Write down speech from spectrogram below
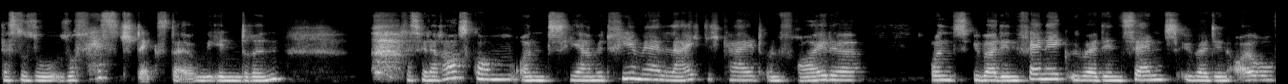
dass du so, so feststeckst da irgendwie innen drin, dass wir da rauskommen und ja mit viel mehr Leichtigkeit und Freude uns über den Pfennig, über den Cent, über den Euro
